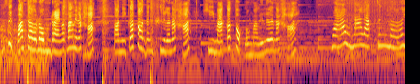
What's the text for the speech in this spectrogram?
รู้สึกว่าจะลมแรงมากๆเลยนะคะ ตอนนี้ก็ตอนกลางคืนแล้วนะคะหิมะก็ตกลงมาเรื่อยๆนะคะ ว้าว น่ารักจังเลย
